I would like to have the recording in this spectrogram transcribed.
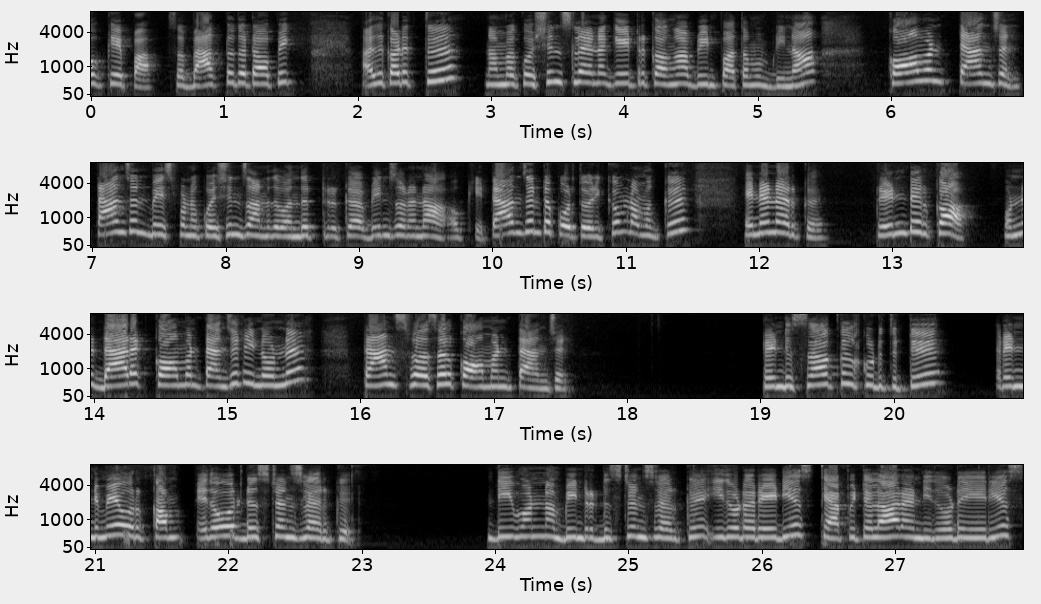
ஓகேப்பா so back to the topic அதுக்கடுத்து நம்ம கொஷின்ஸில் என்ன கேட்டிருக்காங்க அப்படின்னு பார்த்தோம் அப்படின்னா காமன் டேஞ்சன்ட் டேஞ்சன்ட் பேஸ் பண்ண கொஷின்ஸ் ஆனது வந்துட்டு இருக்கு அப்படின்னு சொன்னா ஓகே டேஞ்சன்ட்டை பொறுத்த வரைக்கும் நமக்கு என்னென்ன இருக்குது ரெண்டு இருக்கா? ஒன்று டைரக்ட் காமன் டேஞ்சன்ட் இன்னொன்று டிரான்ஸ்வர்சல் காமன் டேஞ்சன்ட் ரெண்டு சர்க்கிள் கொடுத்துட்டு ரெண்டுமே ஒரு கம் ஏதோ ஒரு டிஸ்டன்ஸில் இருக்குது டி ஒன் அப்படின்ற டிஸ்டன்ஸில் இருக்குது இதோட ரேடியஸ் கேபிட்டல் ஆர் அண்ட் இதோட ஏரியஸ்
